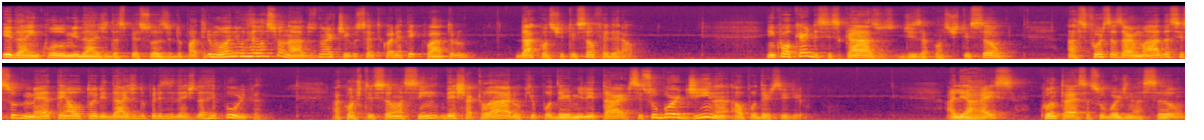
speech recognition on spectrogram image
e da incolumidade das pessoas e do patrimônio relacionados no artigo 144 da Constituição Federal. Em qualquer desses casos, diz a Constituição, as Forças Armadas se submetem à autoridade do Presidente da República. A Constituição, assim, deixa claro que o poder militar se subordina ao poder civil. Aliás, quanto a essa subordinação,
